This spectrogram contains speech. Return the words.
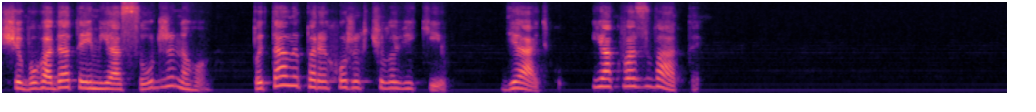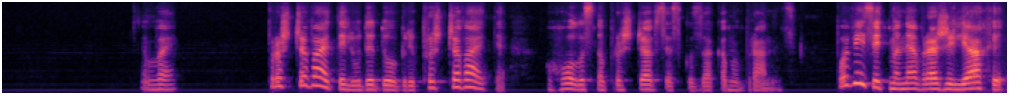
Щоб угадати ім'я судженого, питали перехожих чоловіків. Дядьку, як вас звати? В. Прощавайте, люди добрі, прощавайте, голосно прощався з козаками бранець. Повісять мене вражі ляхи,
